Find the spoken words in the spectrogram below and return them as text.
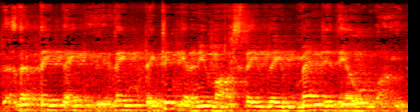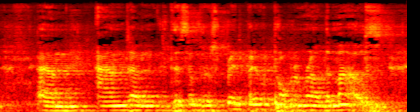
that they, they, they, they didn't get a new mask; they, they mended the old one, um, and um, there's a, there's a bit of a problem around the mouth.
